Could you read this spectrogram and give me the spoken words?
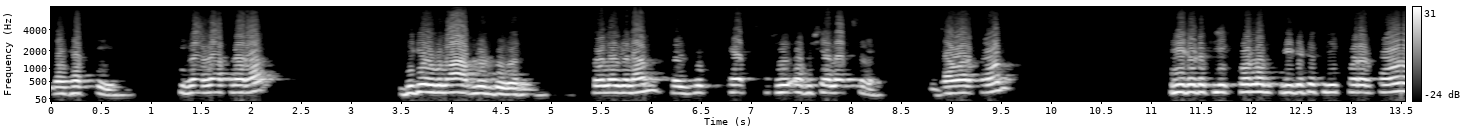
দেখাচ্ছি কীভাবে আপনারা ভিডিওগুলো আপলোড দিবেন। চলে গেলাম ফেসবুক অফিসিয়াল অ্যাপসে। যাওয়ার পর থ্রি ডটে ক্লিক করলাম থ্রি ডটে ক্লিক করার পর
